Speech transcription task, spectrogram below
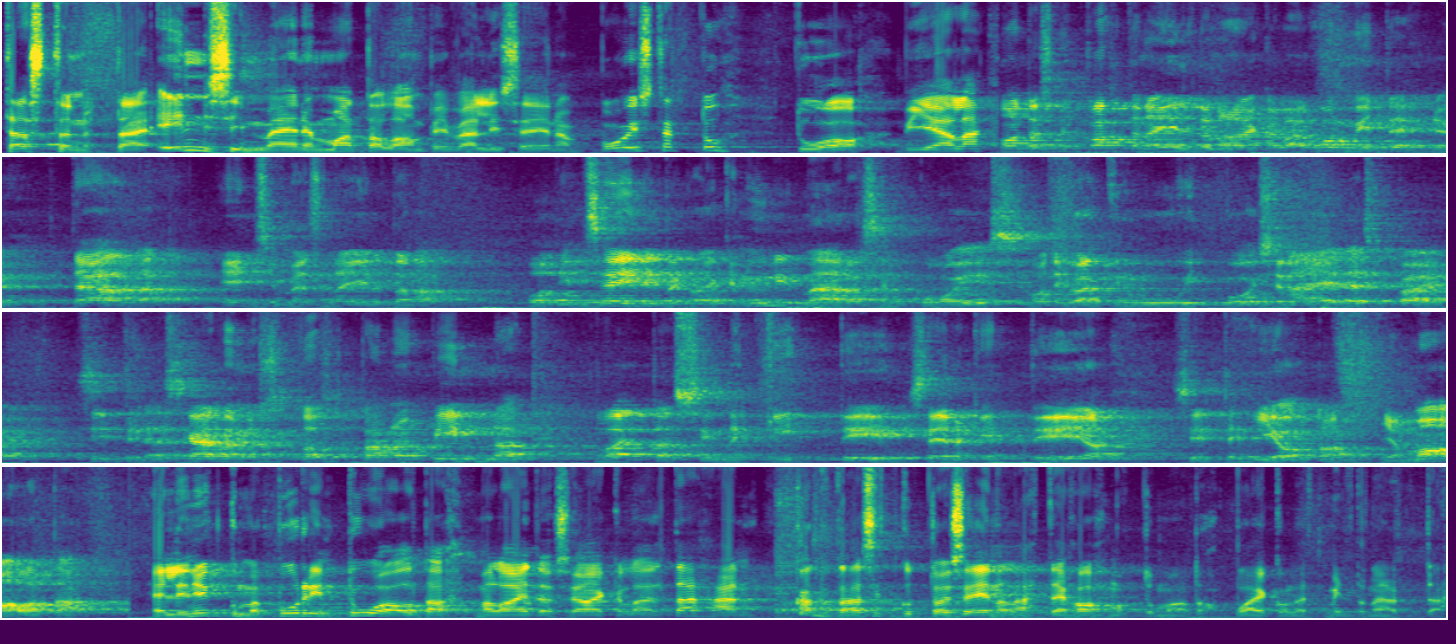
Tästä nyt tää ensimmäinen matalampi väliseinä poistettu. Tuo vielä. Olen tässä nyt kahtena iltana aika lailla tehnyt täältä ensimmäisenä iltana. Otin seiniltä kaiken ylimääräisen pois, otin kaikki ruuvit pois ja näin edespäin. Sitten pitäisi käytännössä tasoittaa noin pinnat, laittaa sinne kittiin, seinäkittiin ja sitten hiota ja maalata. Eli nyt kun mä purin tuolta, mä laitoin se aika lailla tähän. Katsotaan sitten kun toi seinä lähtee hahmottumaan tuohon paikalle, että miltä näyttää.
